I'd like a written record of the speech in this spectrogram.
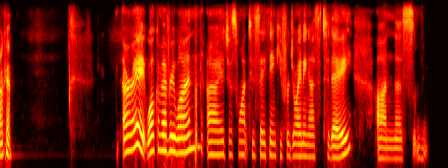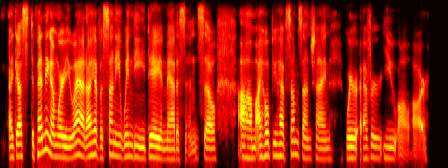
Okay. All right, welcome everyone. I just want to say thank you for joining us today on this, I guess, depending on where you at, I have a sunny, windy day in Madison. So um, I hope you have some sunshine wherever you all are.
